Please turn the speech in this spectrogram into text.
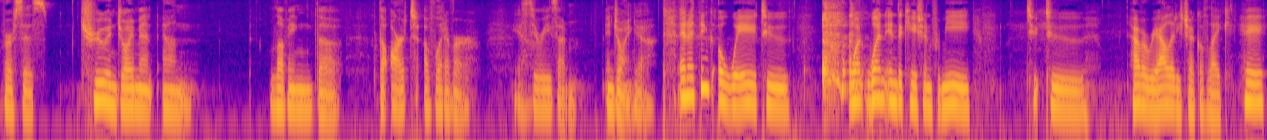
versus true enjoyment and loving the the art of whatever series I'm enjoying. Yeah. And I think a way to one one indication for me to to have a reality check of like, hey,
